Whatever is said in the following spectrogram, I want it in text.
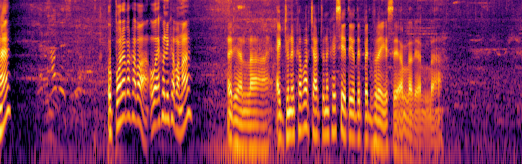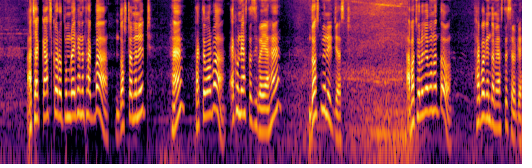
হ্যাঁ? ও পরে আবার খাবা? ও এখনই খাবা না? আরে আল্লাহ একজনের খাবার চারজনে খাইছে এতে ওদের পেট ভরে গেছে। আল্লাহ রে আল্লাহ। আচ্ছা কাজ করো তোমরা এখানে থাকবা? দশটা মিনিট হ্যাঁ? থাকতে পারবা? এখনই আসতেছি ভাইয়া হ্যাঁ? দশ মিনিট জাস্ট আবার চলে যাব না তো? থাকবা কিন্তু আমি আসতেছি ওকে।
